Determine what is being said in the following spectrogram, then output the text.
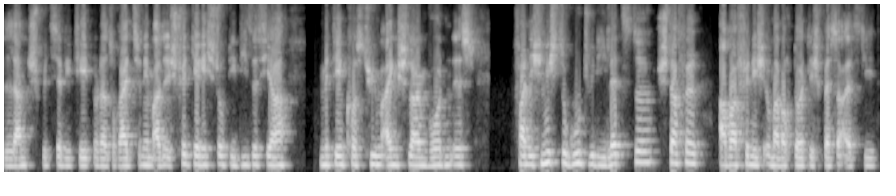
Landspezialitäten oder so reinzunehmen. Also ich finde die Richtung, die dieses Jahr mit den Kostümen eingeschlagen worden ist, Fand ich nicht so gut wie die letzte Staffel, aber finde ich immer noch deutlich besser als die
